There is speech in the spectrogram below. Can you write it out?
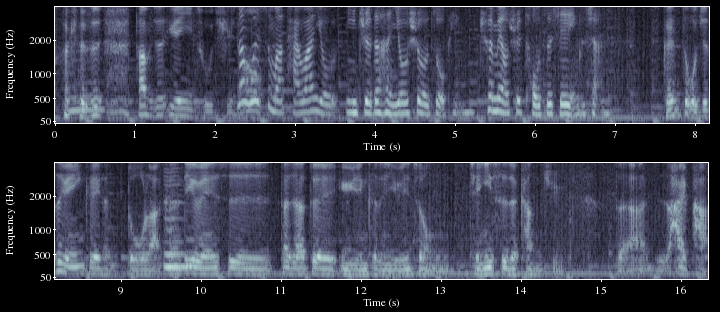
嗯、可是他们就是愿意出去。那为什么台湾有你觉得很优秀的作品，却没有去投这些影展？可能这我觉得这原因可以很多啦。可能第一个原因是大家对语言可能有一种潜意识的抗拒。对啊，就是害怕，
